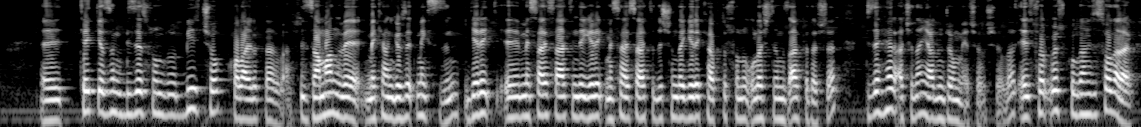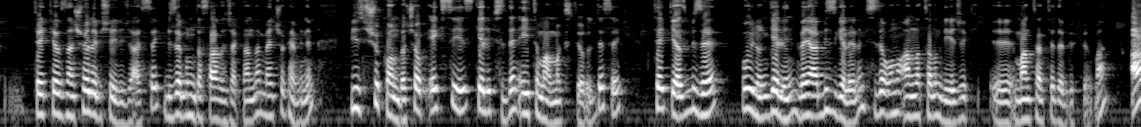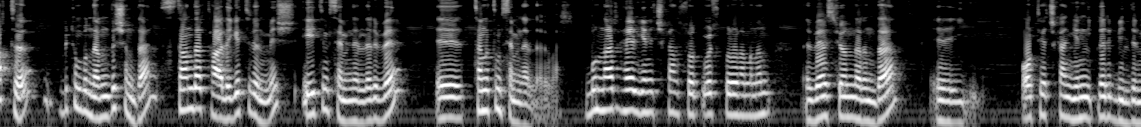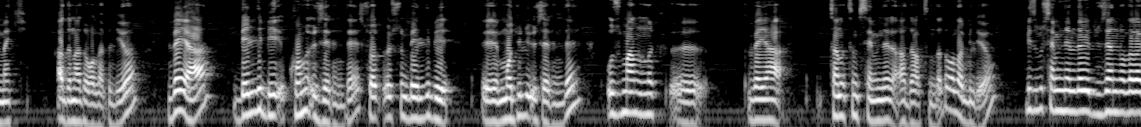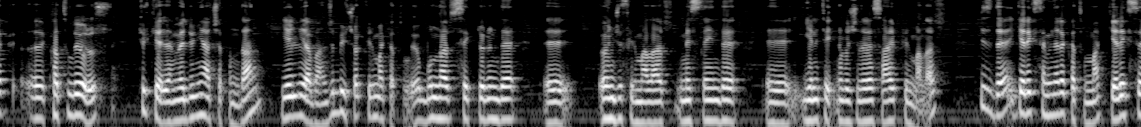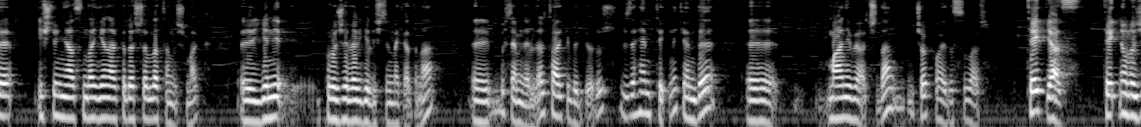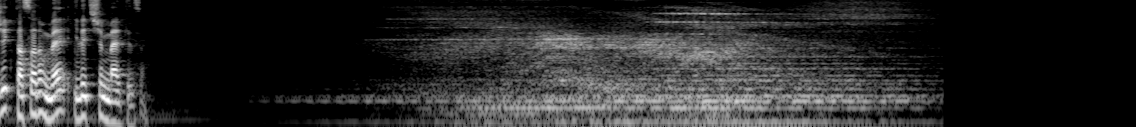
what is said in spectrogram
Ee, tek yazın bize sunduğu birçok kolaylıklar var. Zaman ve mekan gözetmeksizin gerek e, mesai saatinde gerek mesai saati dışında gerek hafta sonu ulaştığımız arkadaşlar bize her açıdan yardımcı olmaya çalışıyorlar. E, SolidWorks kullanıcısı olarak tek yazdan şöyle bir şey rica etsek bize bunu da sağlayacaklarından ben çok eminim. Biz şu konuda çok eksiyiz gelip sizden eğitim almak istiyoruz desek tek yaz bize buyurun gelin veya biz gelelim size onu anlatalım diyecek e, mantalitede bir firma. Artı bütün bunların dışında standart hale getirilmiş eğitim seminerleri ve e, tanıtım seminerleri var. Bunlar her yeni çıkan SolidWorks programının e, versiyonlarında e, ortaya çıkan yenilikleri bildirmek adına da olabiliyor. Veya belli bir konu üzerinde, SolidWorks'un belli bir e, modülü üzerinde uzmanlık e, veya tanıtım semineri adı altında da olabiliyor. Biz bu seminerlere düzenli olarak e, katılıyoruz. Türkiye'den ve dünya çapından yerli yabancı birçok firma katılıyor. Bunlar sektöründe öncü firmalar, mesleğinde yeni teknolojilere sahip firmalar. Biz de gerek seminere katılmak, gerekse iş dünyasında yeni arkadaşlarla tanışmak, yeni projeler geliştirmek adına e, bu seminerleri takip ediyoruz. Bize hem teknik hem de e, manevi açıdan birçok faydası var. Tek Yaz, Teknolojik Tasarım ve İletişim Merkezi.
